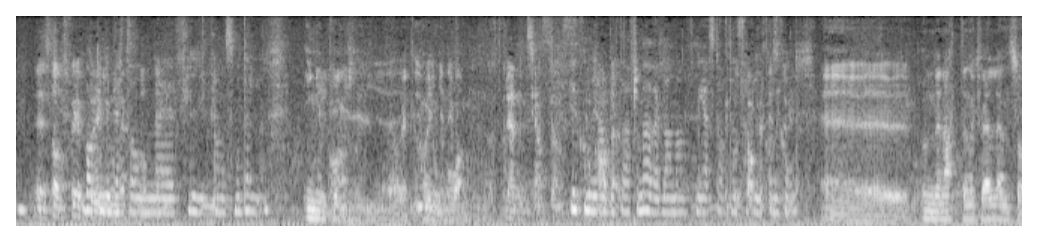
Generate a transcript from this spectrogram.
Mm. Vad kan ni berätta om eh, flygplansmodellen? Ingenting. Jag vet, har ingen information. Hur kommer ni arbeta framöver, bland annat med Statens haverikommission? Eh, under natten och kvällen så,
